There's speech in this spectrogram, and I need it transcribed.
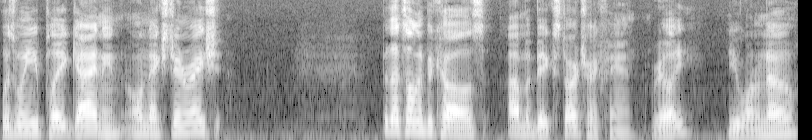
was when you played Guinan on Next Generation. But that's only because I'm a big Star Trek fan. Really? You want to know?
